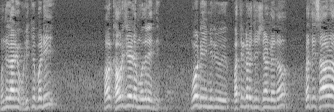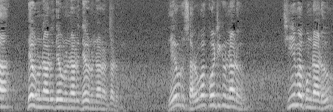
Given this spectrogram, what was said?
ముందుగానే ఉలిక్కిపడి కవర్ చేయడం మొదలైంది. ఇంకోటి మీరు పత్రికలో చూసినా లేదో ప్రతిసారి దేవుడు ఉన్నాడు దేవుడు ఉన్నాడు దేవుడు ఉన్నాడు అంటాడు. దేవుడు సర్వకోటికి ఉన్నాడు. చీమకున్నాడు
